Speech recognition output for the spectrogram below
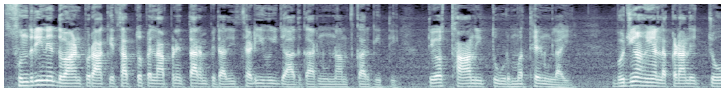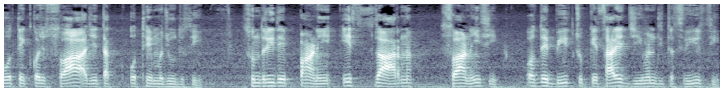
ਸੁੰਦਰੀ ਨੇ ਦੀਵਾਨਪੁਰ ਆ ਕੇ ਸਭ ਤੋਂ ਪਹਿਲਾਂ ਆਪਣੇ ਧਰਮ ਪਿਤਾ ਦੀ ਸੜੀ ਹੋਈ ਯਾਦਗਾਰ ਨੂੰ ਨਮਸਕਾਰ ਕੀਤੀ ਤੇ ਉਸ ਥਾਂ ਦੀ ਧੂੜ ਮੱਥੇ ਨੂੰ ਲਾਈ। ਬੁਝੀਆਂ ਹੋਈਆਂ ਲੱਕੜਾਂ ਦੇ ਚੋ ਤੇ ਕੁਝ ਸੁਆਹ ਅਜੇ ਤੱਕ ਉੱਥੇ ਮੌਜੂਦ ਸੀ। ਸੁੰਦਰੀ ਦੇ ਭਾਣੇ ਇਹ ਸਧਾਰਨ ਸੁਆਹ ਨਹੀਂ ਸੀ ਉਸ ਦੇ ਬੀਤ ਚੁੱਕੇ ਸਾਰੇ ਜੀਵਨ ਦੀ ਤਸਵੀਰ ਸੀ।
